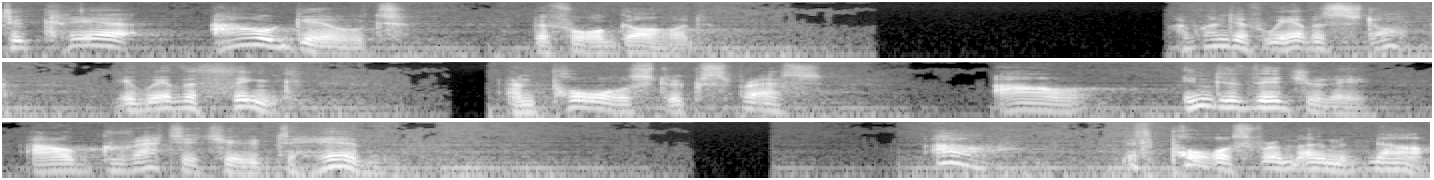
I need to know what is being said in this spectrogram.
to clear our guilt before God. I wonder if we ever stop, if we ever think and pause to express our individually our gratitude to him. Oh, Let's pause for a moment now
